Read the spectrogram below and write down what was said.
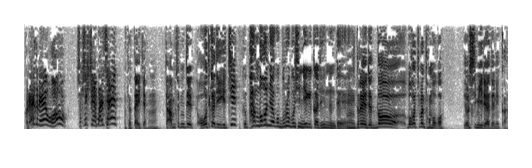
그래, 그래, 어. 샥샥샥 만세. 됐다, 이제. 응. 자, 아무튼 이제 어디까지 얘기했지? 그 밥 먹었냐고 물어보신 얘기까지 했는데. 응, 그래, 이제 너 먹었지만 더 먹어. 열심히 일해야 되니까.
